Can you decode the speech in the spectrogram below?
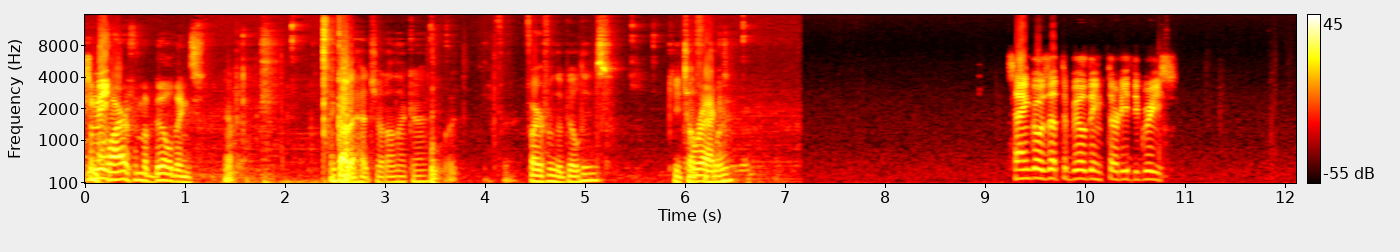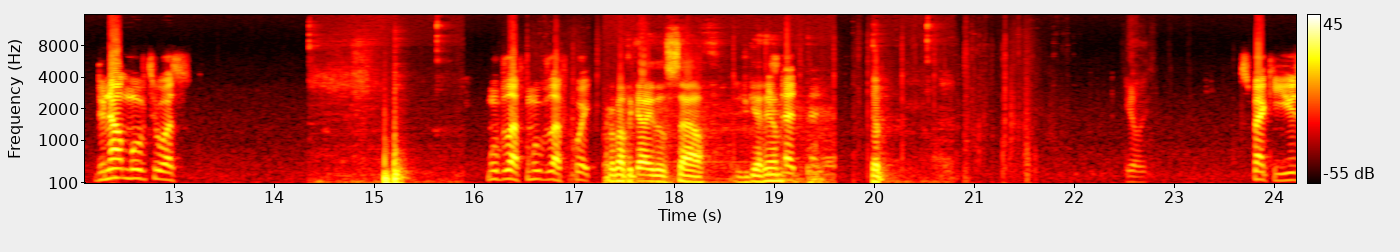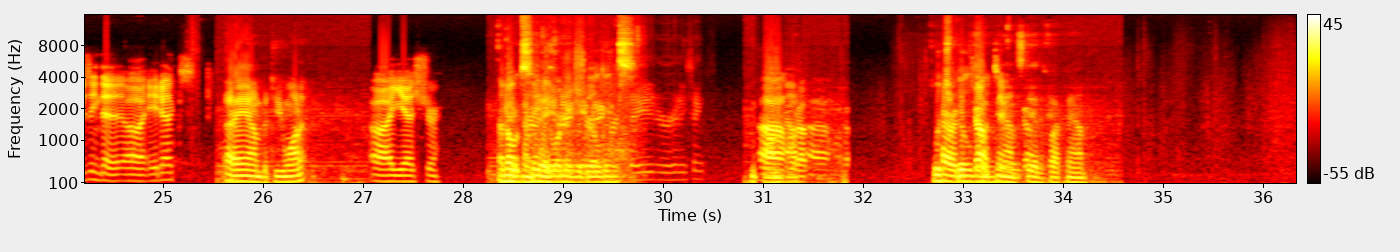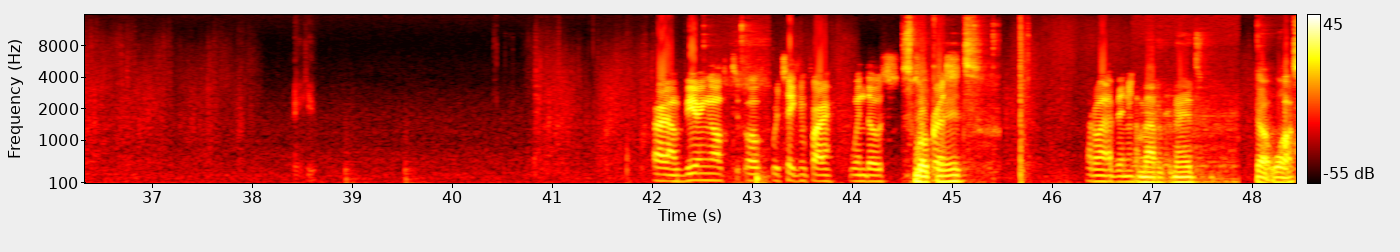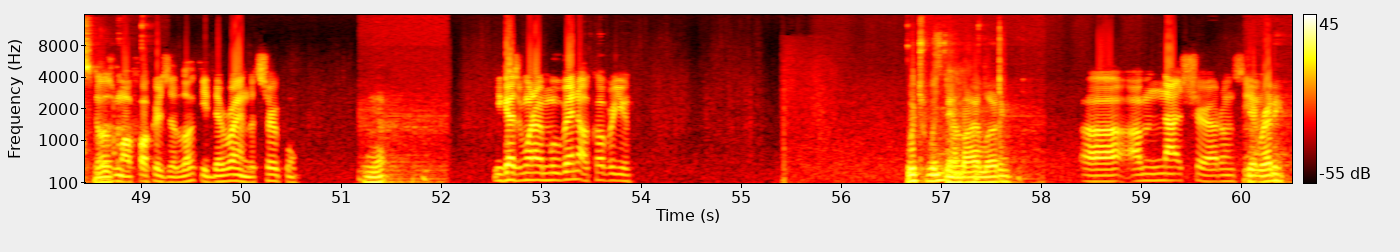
Crawl to me. Fire from the buildings. Yep. I got a headshot on that guy. But fire from the buildings. Can you tell Correct. from where? Tango's at the building, 30 degrees. Do not move to us. Move left, move left, quick. What about the guy to the south? Did you get him? Dead. Yep. Healing. Spec, you using the uh, 8x? I am, but do you want it? Uh, yeah, sure. I don't see Okay. anyone in the Sure, buildings. Uh, hold up. Which Alright, drop building? down. Stay the fuck down. Thank you. Alright, I'm veering off to. Oh, we're taking fire. Windows. Smoke suppressed. grenades. I don't have any. I'm out of grenades. Got one Fuck, those motherfuckers are lucky. They're right in the circle. Yep. You guys want to move in? I'll cover you. Which window? Stand by, loading. Uh, I'm not sure. I don't see. Get him. ready.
